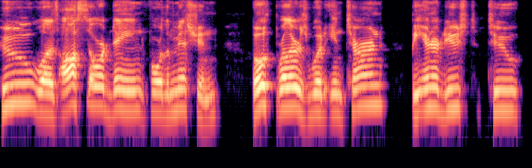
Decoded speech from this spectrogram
who was also ordained for the mission, both brothers would in turn be introduced to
